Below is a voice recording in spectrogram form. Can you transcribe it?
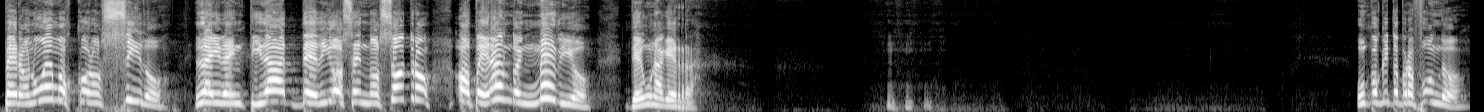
pero no hemos conocido la identidad de Dios en nosotros operando en medio de una guerra. Un poquito profundo,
